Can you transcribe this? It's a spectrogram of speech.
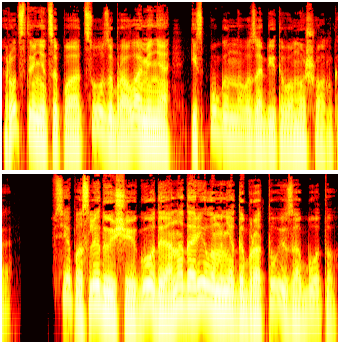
Родственница по отцу забрала меня, испуганного забитого мышонка. Все последующие годы она дарила мне доброту и заботу,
